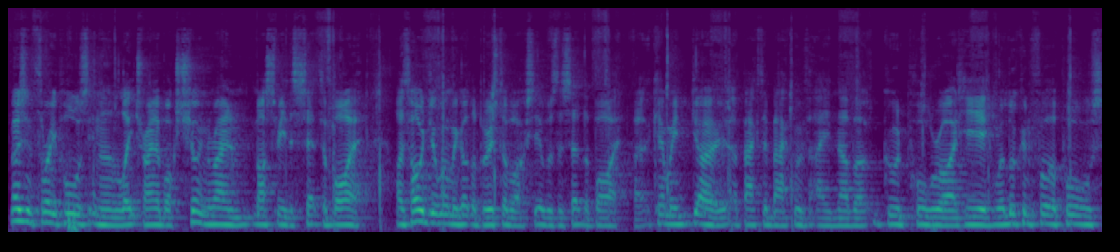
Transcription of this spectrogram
Imagine three pulls in an Elite Trainer box. Chilling Reign must be the set to buy. I told you when we got the booster box, it was the set to buy. Uh, can we go back to back with another good pull right here? We're looking for the pulls.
